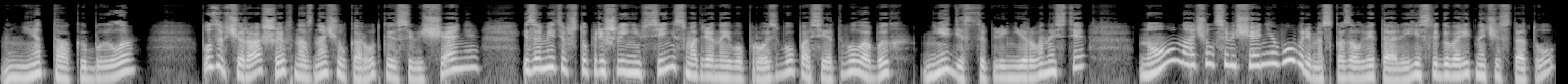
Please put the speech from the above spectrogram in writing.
Нет, так и было. Позавчера шеф назначил короткое совещание и, заметив, что пришли не все, несмотря на его просьбу, посетовал об их недисциплинированности, но начал совещание вовремя, сказал Виталий. Если говорить на чистоту,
